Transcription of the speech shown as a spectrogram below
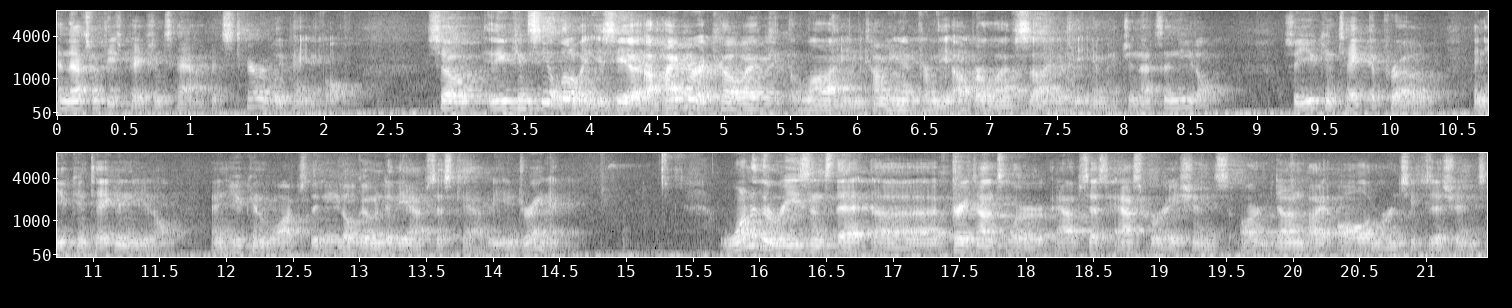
And that's what these patients have. It's terribly painful. So you can see a little bit, you see a, a hyperechoic line coming in from the upper left side of the image, and that's a needle. So you can take the probe and you can take a needle and you can watch the needle go into the abscess cavity and drain it. One of the reasons that uh, peritonsillar abscess aspirations aren't done by all emergency physicians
